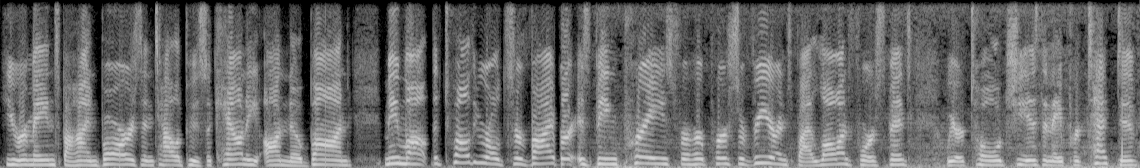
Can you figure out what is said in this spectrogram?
He remains behind bars in Tallapoosa County on no bond. Meanwhile, the 12 year old survivor is being praised for her perseverance by law enforcement. We are told she is in a protective,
